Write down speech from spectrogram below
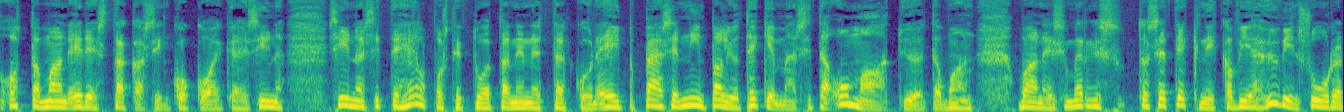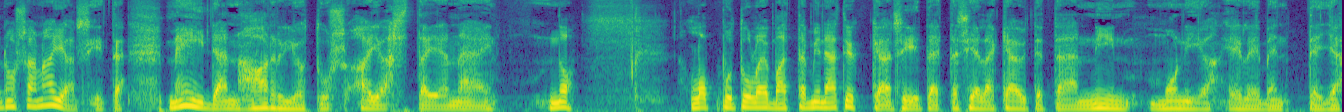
ottamaan edes takaisin koko ajan. Ja siinä, siinä sitten helposti tuota, niin, että kun ei pääse niin paljon tekemään sitä omaa työtä, vaan, vaan esimerkiksi se tekniikka vie hyvin suuren osan ajan siitä meidän harjoitusajasta ja näin. No, lopputulema, että minä tykkään siitä, että siellä käytetään niin monia elementtejä.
